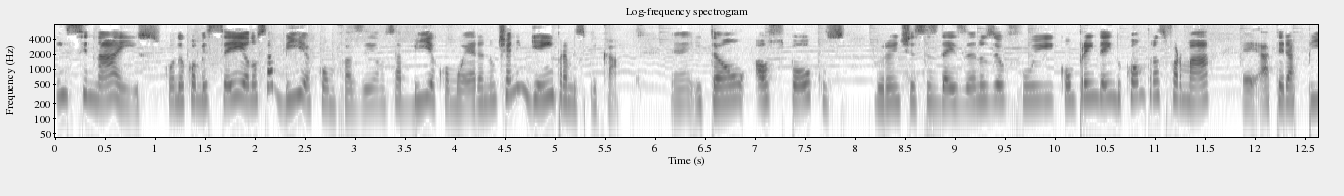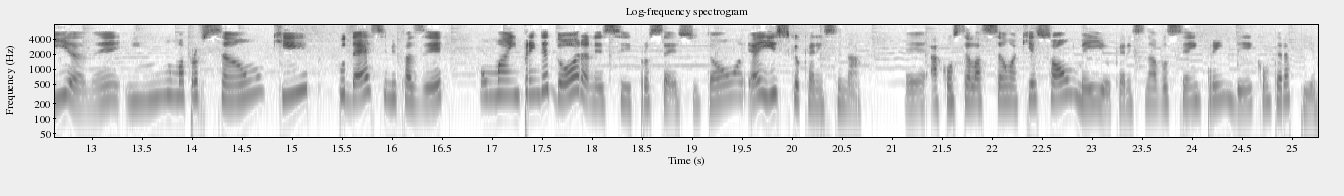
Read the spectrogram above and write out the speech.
ensinar isso. Quando eu comecei, eu não sabia como fazer, eu não sabia como era, não tinha ninguém pra me explicar. né? Então, aos poucos, durante esses 10 anos, eu fui compreendendo como transformar é, a terapia, né, em uma profissão que pudesse me fazer uma empreendedora nesse processo. Então, é isso que eu quero ensinar. É, a constelação aqui é só um meio. Eu quero ensinar você a empreender com terapia.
